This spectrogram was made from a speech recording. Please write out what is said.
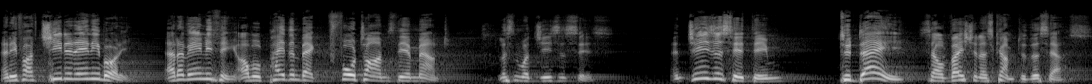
and if I've cheated anybody out of anything, I will pay them back four times the amount. Listen what Jesus says. And Jesus said to him, Today salvation has come to this house.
